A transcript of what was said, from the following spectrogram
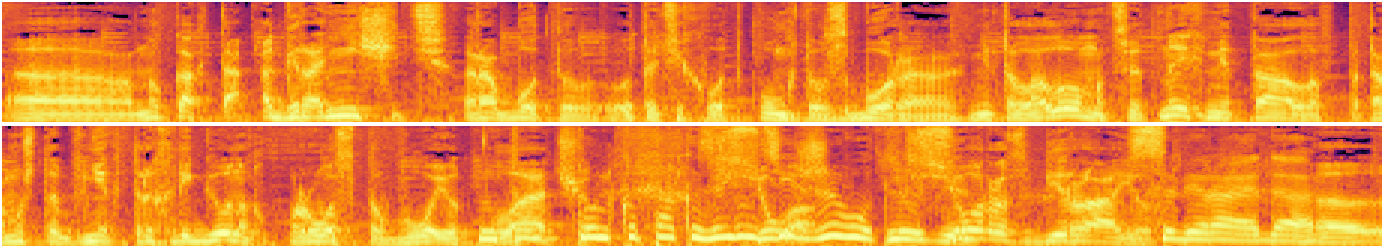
э, ну, как-то ограничить работу вот этих вот пунктов сбора металлолома, цветных металлов, потому что в некоторых регионах просто воют, Ну, плачут. только так, извините, Всё- и живут люди. Все разбирают. Собирая, да. Э,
